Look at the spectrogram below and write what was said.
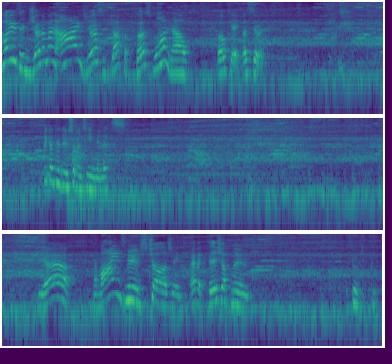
Ladies and gentlemen, I just got the first one now. Okay, let's do it. I think I could do 17 minutes. Yeah! Now mine's moves charging. Epic finish off move. Boot, boot.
